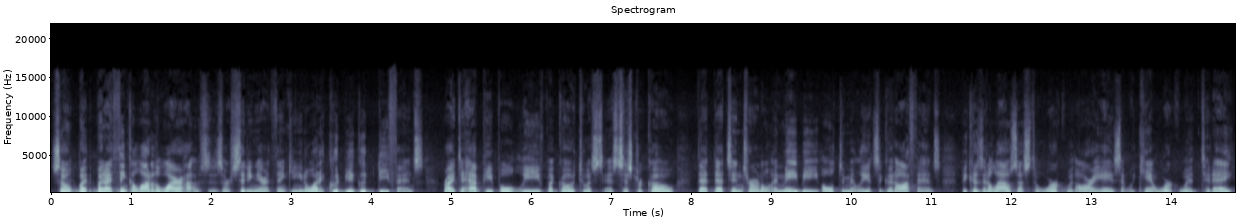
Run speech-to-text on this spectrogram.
so, but but I think a lot of the wirehouses are sitting there and thinking, you know what, it could be a good defense, right, to have people leave but go to a sister co that that's internal, and maybe ultimately it's a good offense because it allows us to work with RIAs that we can't work with today.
